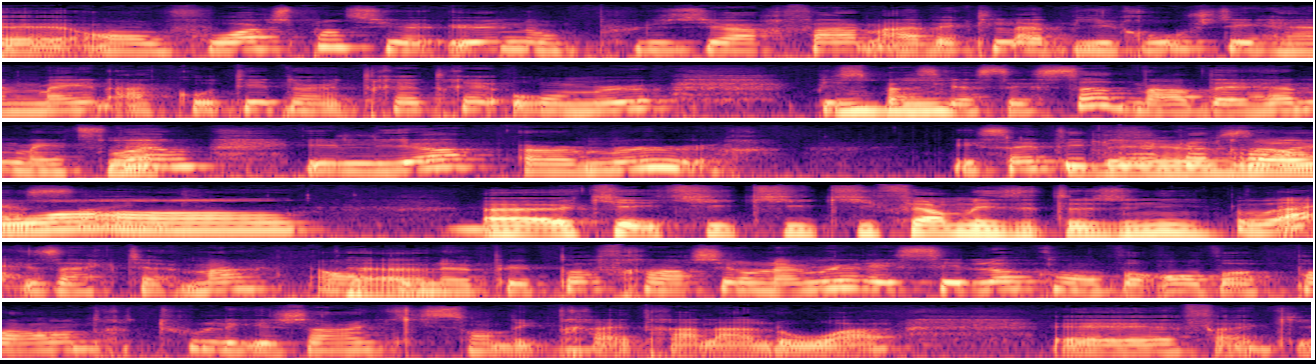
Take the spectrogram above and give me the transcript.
Euh, on voit, je pense qu'il y a une ou plusieurs femmes avec l'habit rouge des Handmaids à côté d'un très très haut mur. Puis c'est parce que c'est ça, dans The Handmaid's Tale, Ouais. il y a un mur. Et ça a été écrit en There's a 85. Euh, qui, qui, qui, qui ferme les États-Unis. Exactement. On Euh. ne peut pas franchir le mur et c'est là qu'on va, on va pendre tous les gens qui sont des traîtres à la loi. Euh, fait que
